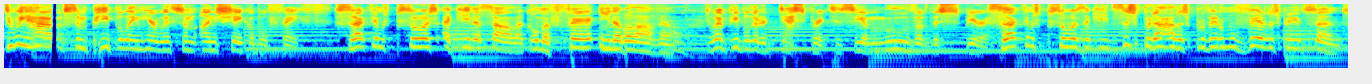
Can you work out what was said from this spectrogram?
Do we have some people in here with some unshakable faith? Será que temos pessoas aqui na sala com uma fé inabalável? Do we have people that are desperate to see a move of the Spirit? Será que temos pessoas aqui desesperadas por ver o mover do Espírito Santo?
